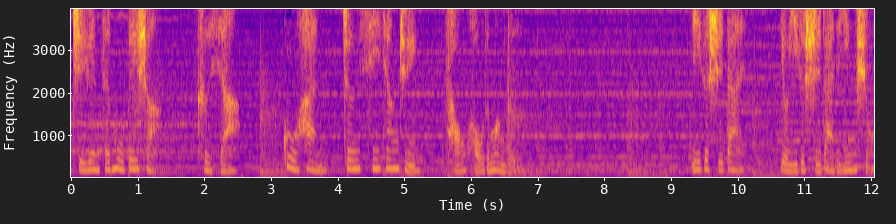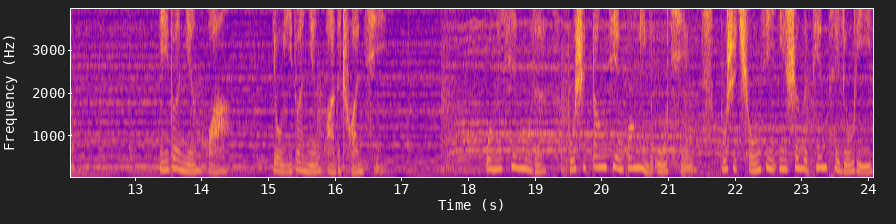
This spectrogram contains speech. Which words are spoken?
只愿在墓碑上刻下“顾汉征西将军曹侯”的孟德。一个时代，有一个时代的英雄；一段年华，有一段年华的传奇。我们羡慕的不是刀剑光影的无情，不是穷尽一生的颠沛流离，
